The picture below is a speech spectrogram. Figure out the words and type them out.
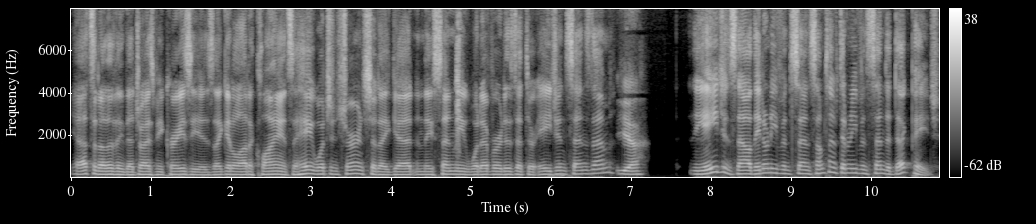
Yeah, that's another thing that drives me crazy is I get a lot of clients say, "Hey, which insurance should I get?" and they send me whatever it is that their agent sends them. Yeah. The agents now they don't even send. Sometimes they don't even send a dec page.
